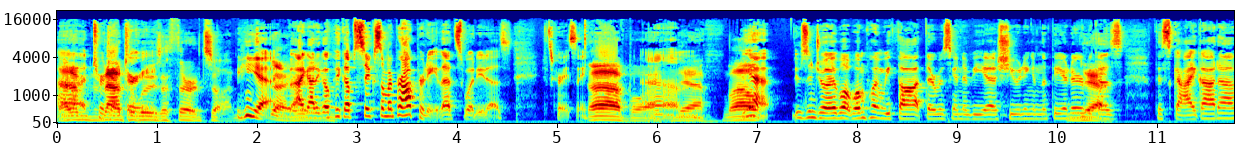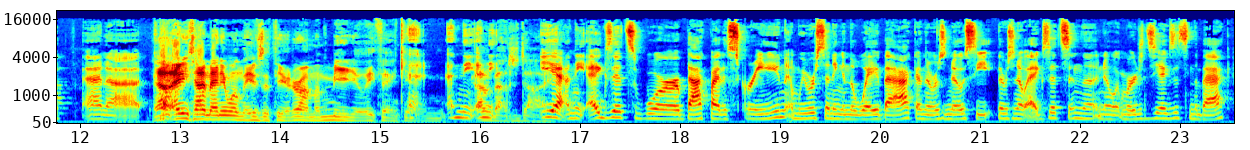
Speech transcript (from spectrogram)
uh, I'm about to lose a third son. Yeah, I got to go pick up sticks on my property. That's what he does. It's crazy. Oh boy, yeah. Well, Um, yeah, it was enjoyable. At one point, we thought there was going to be a shooting in the theater Yeah. because this guy got up and uh, Now, anytime anyone leaves the theater, I'm immediately thinking, and the I'm and the, about to die. Yeah, and the exits were back by the screen, and we were sitting in the way back, and there was no seat, there was no exits in the no emergency exits in the back.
